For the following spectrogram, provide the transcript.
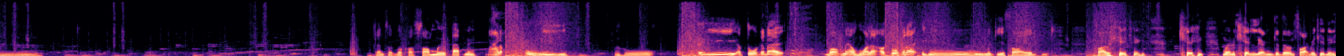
อืม กันสดบอกขอซ้อมมือแป๊บหนึ่งมาแล้วอุ้ยโอ้โหเอ้ยเอาตัวก็ได้ บอกไม่เอาหัวแล้ว เอาตัวก็ได้อืเมื่อกี้สอยสอยไปทีหนึ่งเคนเหมือนเคนเหลืองจะโดนสอยไปทีหนึ่ง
